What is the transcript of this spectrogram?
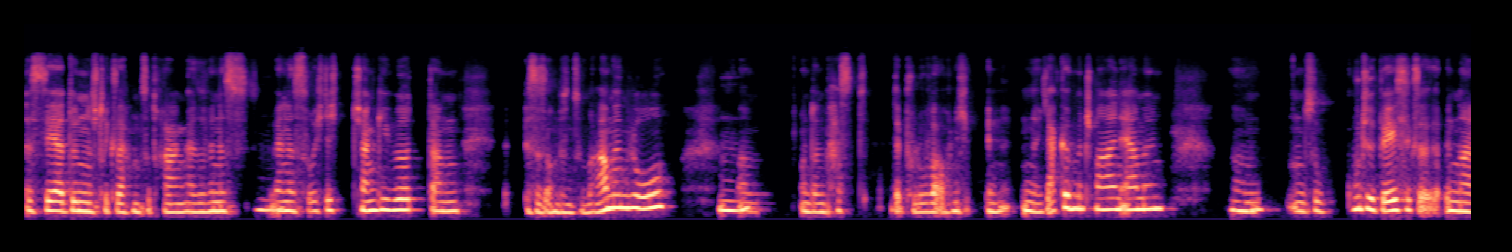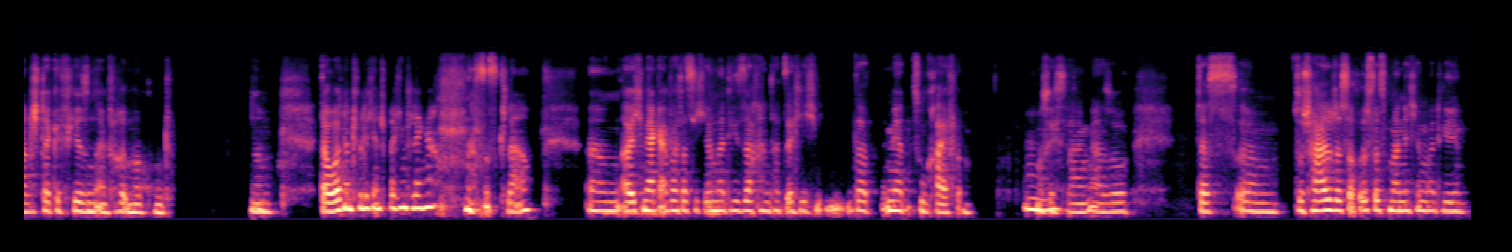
es sehr dünne Stricksachen zu tragen. Also wenn es, mhm. wenn es so richtig chunky wird, dann ist es auch ein bisschen zu warm im Büro. Mhm. Ähm, und dann passt der Pullover auch nicht in, in eine Jacke mit schmalen Ärmeln. Mhm. Ähm, und so gute Basics in einer Stärke 4 sind einfach immer gut. Ne? Mhm. Dauert natürlich entsprechend länger, das ist klar. Ähm, aber ich merke einfach, dass ich immer die Sachen tatsächlich da mehr zugreife, muss mhm. ich sagen. Also dass ähm, so schade das auch ist, dass man nicht immer die,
